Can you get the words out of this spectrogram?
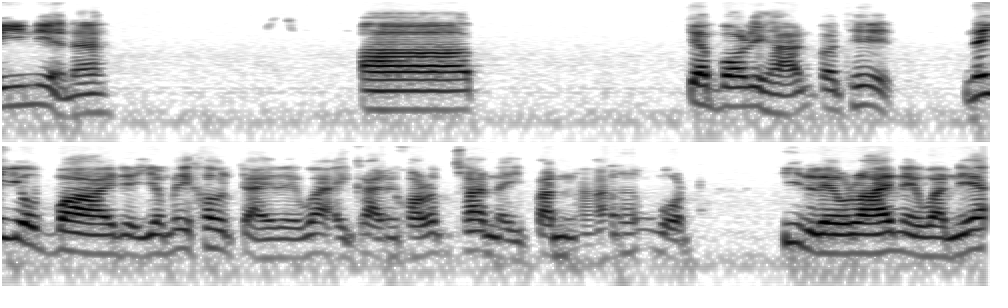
นี้เนี่ยนะจะบริหารประเทศ นโยบายเนี่ยยังไม่เข้าใจเลยว่าไอการคอร์รัปชันในปัญหาทั้งหมด ที่เลวร้ายในวันนี้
